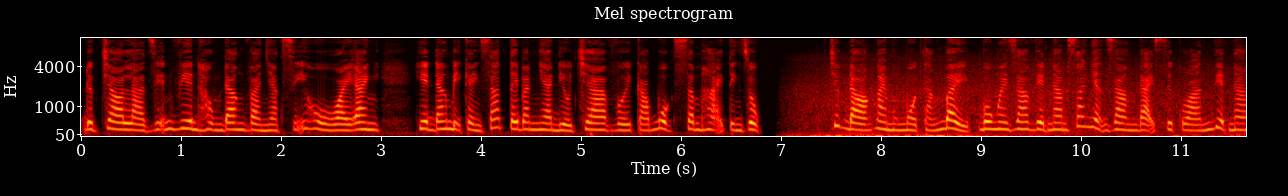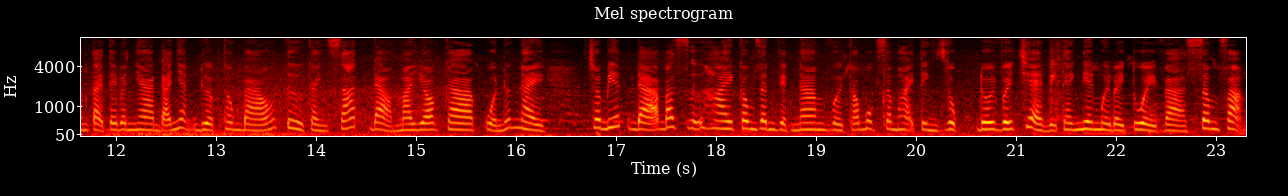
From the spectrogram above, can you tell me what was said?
được cho là diễn viên Hồng Đăng và nhạc sĩ Hồ Hoài Anh hiện đang bị cảnh sát Tây Ban Nha điều tra với cáo buộc xâm hại tình dục. Trước đó, ngày 1 tháng 7, Bộ Ngoại giao Việt Nam xác nhận rằng Đại sứ quán Việt Nam tại Tây Ban Nha đã nhận được thông báo từ cảnh sát đảo Mallorca của nước này cho biết đã bắt giữ hai công dân Việt Nam với cáo buộc xâm hại tình dục đối với trẻ vị thanh niên 17 tuổi và xâm phạm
